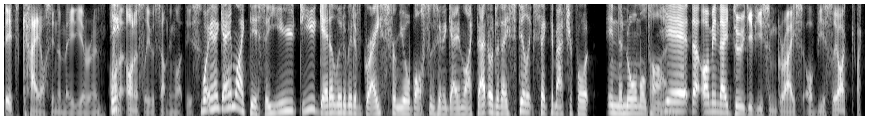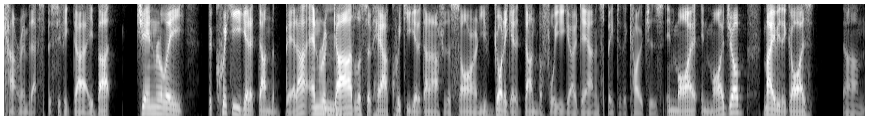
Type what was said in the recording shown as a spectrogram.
it's chaos in the media room, It- honestly, with something like this. well, in a game like this, are you do you get a little bit of grace from your bosses in a game like that, or do they still expect a match report in the normal time? Yeah, that, I mean, they do give you some grace, obviously. I, I can't remember that specific day, but generally the quicker you get it done, the better. And regardless of how quick you get it done after the siren, you've got to get it done before you go down and speak to the coaches. In my in my job, maybe the guys. Um,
